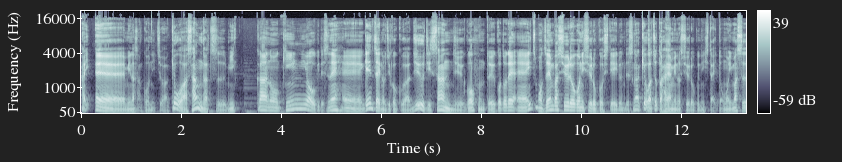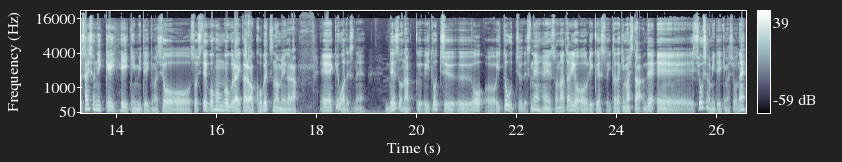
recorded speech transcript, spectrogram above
はい、えー、皆さんこんにちは。今日は3月3日の金曜日ですね。えー、現在の時刻は10時35分ということで、えー、いつも全場終了後に収録をしているんですが、今日はちょっと早めの収録にしたいと思います。最初日経平均見ていきましょう。そして5分後ぐらいからは個別の銘柄。えー、今日はですね、レゾナック、糸中を、糸宇宙ですね、えー、そのあたりをリクエストいただきました。で、えー、商社を見ていきましょうね。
